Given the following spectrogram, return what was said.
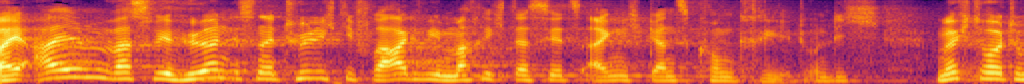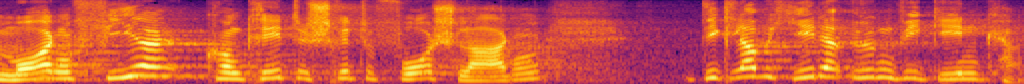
Bei allem, was wir hören, ist natürlich die Frage, wie mache ich das jetzt eigentlich ganz konkret? Und ich möchte heute Morgen vier konkrete Schritte vorschlagen, die, glaube ich, jeder irgendwie gehen kann.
